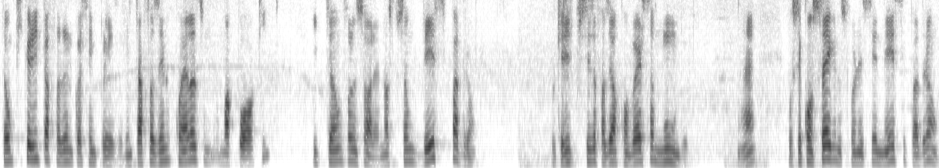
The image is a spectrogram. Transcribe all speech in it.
Então, o que, que a gente está fazendo com essa empresa? A gente está fazendo com elas uma POC e estamos falando assim, olha, nós precisamos desse padrão, porque a gente precisa fazer uma conversa mundo. Né? Você consegue nos fornecer nesse padrão?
